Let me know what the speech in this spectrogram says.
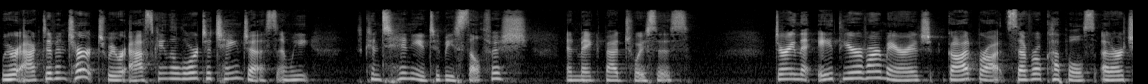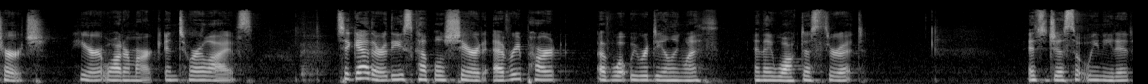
We were active in church. We were asking the Lord to change us, and we continued to be selfish and make bad choices. During the eighth year of our marriage, God brought several couples at our church here at Watermark into our lives. Together, these couples shared every part of what we were dealing with, and they walked us through it. It's just what we needed.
